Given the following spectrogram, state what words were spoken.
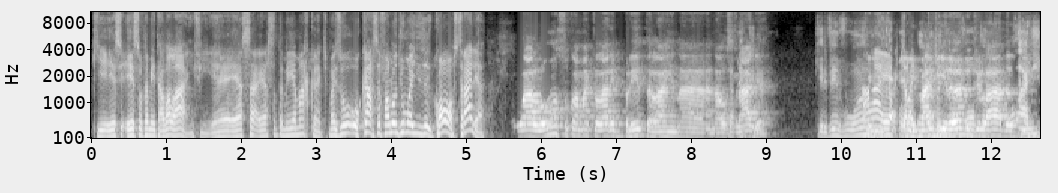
que esse, esse eu também estava lá, enfim, é, essa, essa também é marcante. Mas o, o Carlos, você falou de uma. Qual Austrália? O Alonso com a McLaren preta lá na, na Austrália que ele vem voando, ah, é, aquela ele vai virando de lado, assim.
